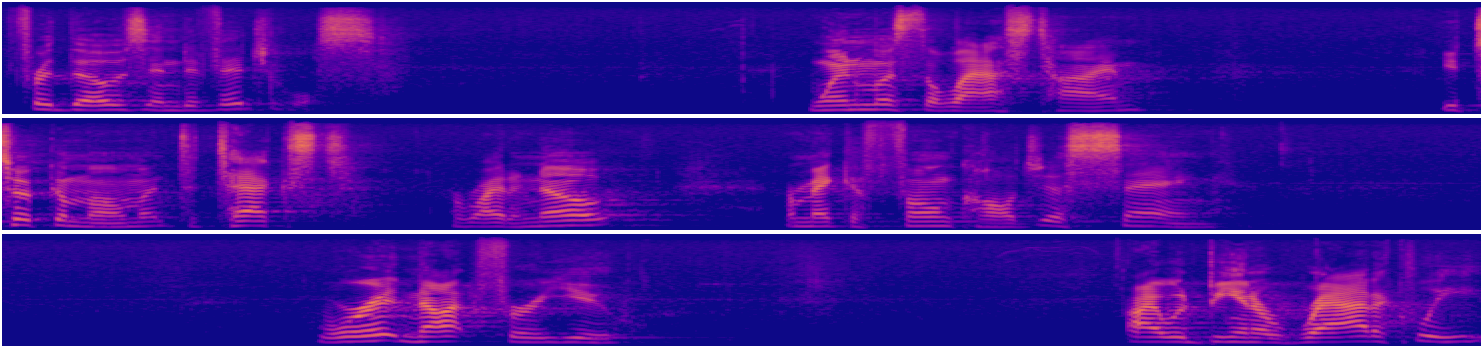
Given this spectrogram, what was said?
for those individuals? When was the last time you took a moment to text or write a note or make a phone call just saying, Were it not for you, I would be in a radically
